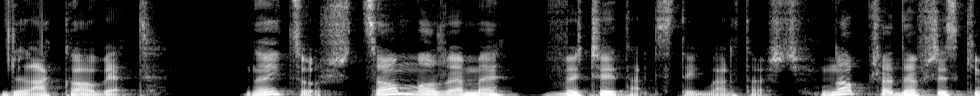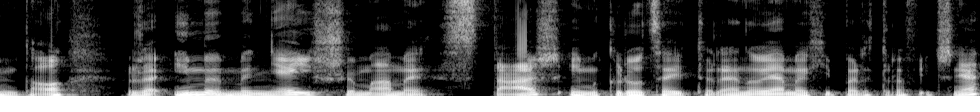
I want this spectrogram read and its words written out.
dla kobiet. No i cóż, co możemy wyczytać z tych wartości? No przede wszystkim to, że im mniejszy mamy staż, im krócej trenujemy hipertroficznie,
